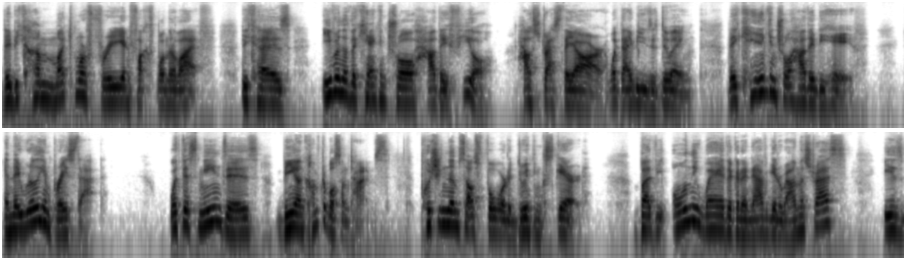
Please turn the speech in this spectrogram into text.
They become much more free and flexible in their life because even though they can't control how they feel, how stressed they are, what diabetes is doing, they can control how they behave. And they really embrace that. What this means is being uncomfortable sometimes, pushing themselves forward and doing things scared. But the only way they're going to navigate around the stress is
